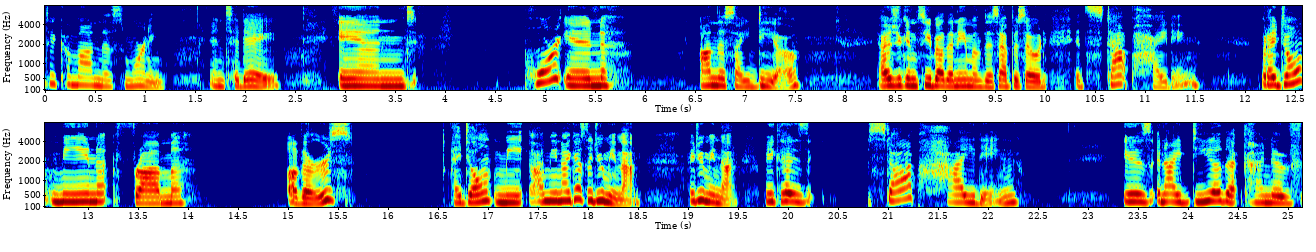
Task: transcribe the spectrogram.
to come on this morning and today and pour in on this idea. As you can see by the name of this episode, it's stop hiding. But I don't mean from others. I don't mean, I mean, I guess I do mean that. I do mean that because stop hiding is an idea that kind of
